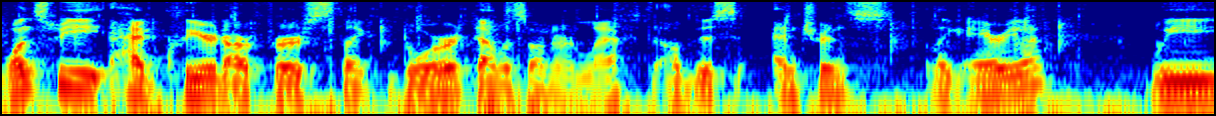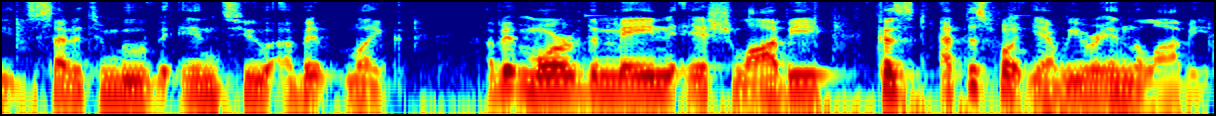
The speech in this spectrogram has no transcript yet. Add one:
once we had cleared our first like door that was on our left of this entrance like area, we decided to move into a bit like a bit more of the main-ish lobby because at this point, yeah, we were in the lobby.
